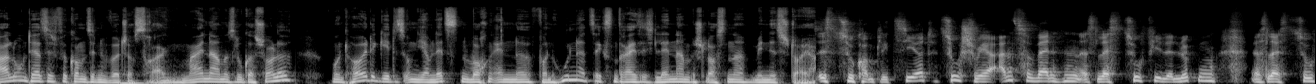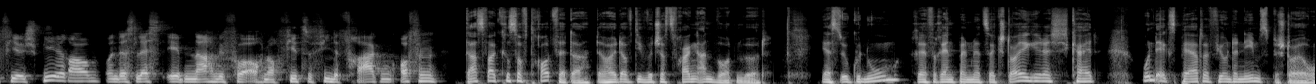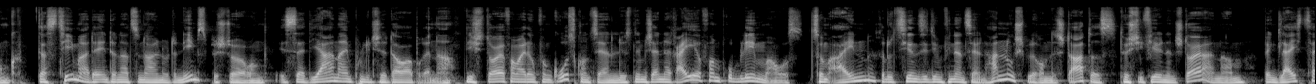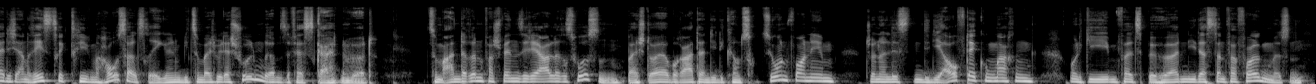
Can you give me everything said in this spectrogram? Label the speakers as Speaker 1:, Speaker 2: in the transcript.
Speaker 1: Hallo und herzlich willkommen zu den Wirtschaftsfragen. Mein Name ist Lukas Scholle und heute geht es um die am letzten Wochenende von 136 Ländern beschlossene Mindeststeuer.
Speaker 2: Es ist zu kompliziert, zu schwer anzuwenden, es lässt zu viele Lücken, es lässt zu viel Spielraum und es lässt eben nach wie vor auch noch viel zu viele Fragen offen,
Speaker 1: das war Christoph Trautvetter, der heute auf die Wirtschaftsfragen antworten wird. Er ist Ökonom, Referent beim Netzwerk Steuergerechtigkeit und Experte für Unternehmensbesteuerung. Das Thema der internationalen Unternehmensbesteuerung ist seit Jahren ein politischer Dauerbrenner. Die Steuervermeidung von Großkonzernen löst nämlich eine Reihe von Problemen aus. Zum einen reduzieren sie den finanziellen Handlungsspielraum des Staates durch die fehlenden Steuereinnahmen, wenn gleichzeitig an restriktiven Haushaltsregeln wie zum Beispiel der Schuldenbremse festgehalten wird. Zum anderen verschwenden sie reale Ressourcen bei Steuerberatern, die die Konstruktion vornehmen, Journalisten, die die Aufdeckung machen und gegebenenfalls Behörden, die das dann verfolgen müssen.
